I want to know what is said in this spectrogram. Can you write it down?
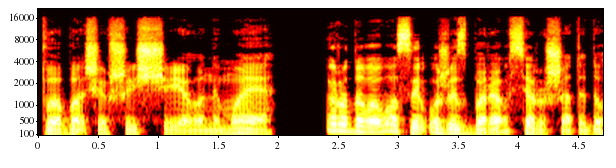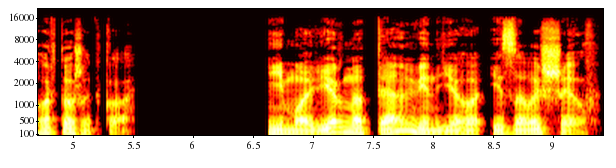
Побачивши, що його немає, родоволосий уже збирався рушати до гуртожитку. Ймовірно, там він його і залишив.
